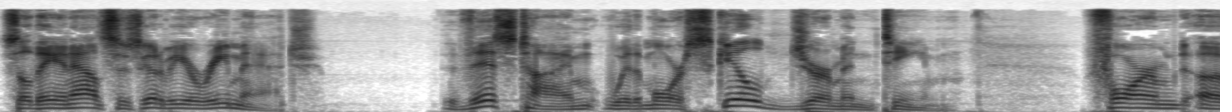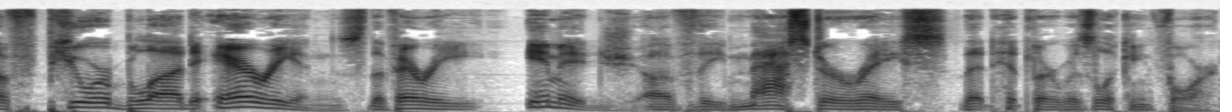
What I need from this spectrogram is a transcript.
So they announced there's going to be a rematch, this time with a more skilled German team formed of pure blood Aryans, the very image of the master race that Hitler was looking for.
